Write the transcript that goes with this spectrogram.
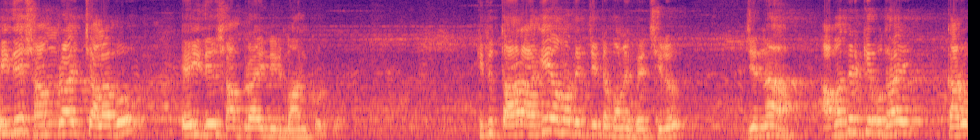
এই দেশ আমরাই চালাবো, এই দেশ আমরাই নির্মাণ করব। কিন্তু তার আগে আমাদের যেটা মনে হয়েছিল যে না, আমাদেরকে বোধহয় কারও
